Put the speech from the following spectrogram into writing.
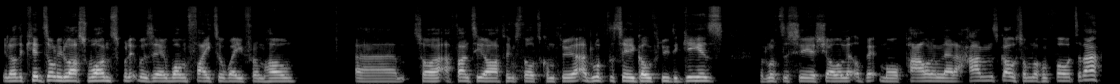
you know, the kids only lost once, but it was a one fight away from home. Um, so I fancy Artingstall to come through. I'd love to see her go through the gears. I'd love to see her show a little bit more power and let her hands go. So I'm looking forward to that.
